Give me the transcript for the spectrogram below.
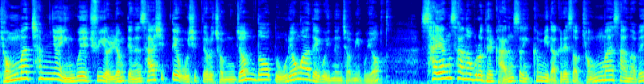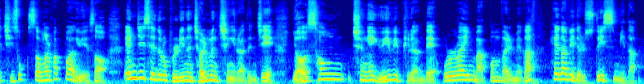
경마 참여 인구의 주 연령대는 40대, 50대로 점점 더 노령화되고 있는 점이고요. 사양 산업으로 될 가능성이 큽니다. 그래서 경마 산업의 지속성을 확보하기 위해서 MZ 세대로 불리는 젊은 층이라든지 여성층의 유입이 필요한데 온라인 막권 발매가 해답이 될 수도 있습니다.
